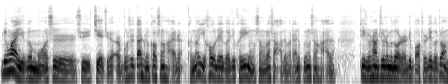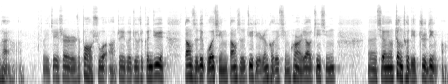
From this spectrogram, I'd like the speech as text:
另外一个模式去解决，而不是单纯靠生孩子。可能以后这个就可以永生了啥的吧，咱就不用生孩子，地球上就这么多人，就保持这个状态哈。所以这事儿就不好说啊。这个就是根据当时的国情、当时具体人口的情况要进行。嗯，相应政策的制定啊。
